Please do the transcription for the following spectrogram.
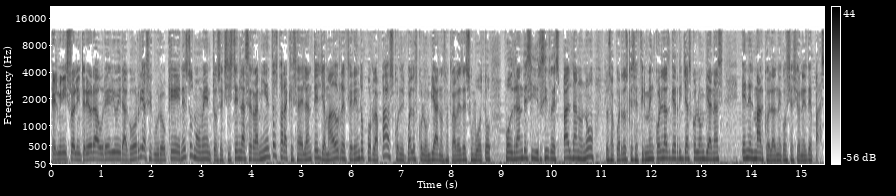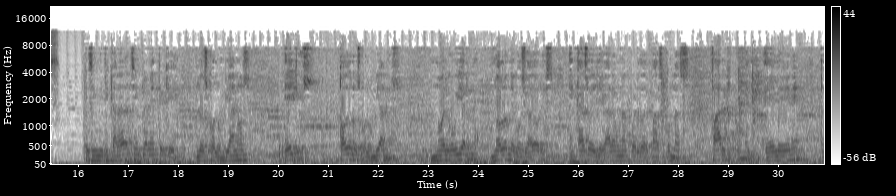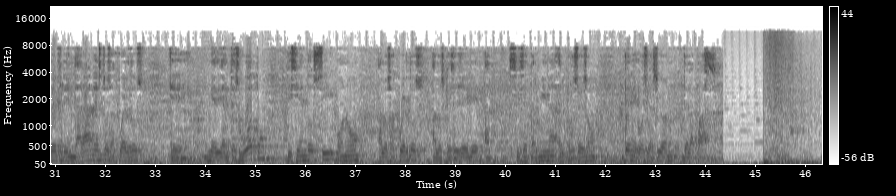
El ministro del Interior, Aurelio Iragorri, aseguró que en estos momentos existen las herramientas para que se adelante el llamado referendo por la paz, con el cual los colombianos, a través de su voto, podrán decidir si respaldan o no los acuerdos que se firmen con las guerrillas colombianas en el marco de las negociaciones de paz. Que significará simplemente que los colombianos, ellos, todos los colombianos, no el gobierno, no los negociadores, en caso de llegar a un acuerdo de paz con las FARC y con el ELN, refrendarán estos acuerdos eh, mediante su voto, diciendo sí o no a los acuerdos a los que se llegue a, si se termina el proceso de negociación de la paz.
